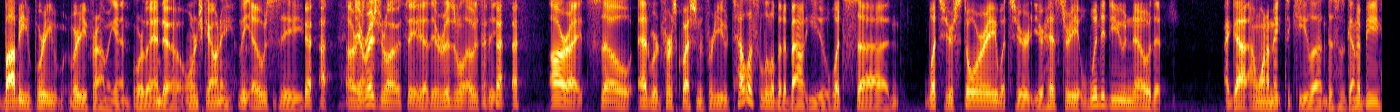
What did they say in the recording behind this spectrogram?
Bobby, where you where are you from again? Orlando, Orange County. The OC. All The right. original OC. Yeah, the original OC. All right. So, Edward, first question for you. Tell us a little bit about you. What's uh, what's your story? What's your your history? When did you know that I got I want to make tequila? This is gonna be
